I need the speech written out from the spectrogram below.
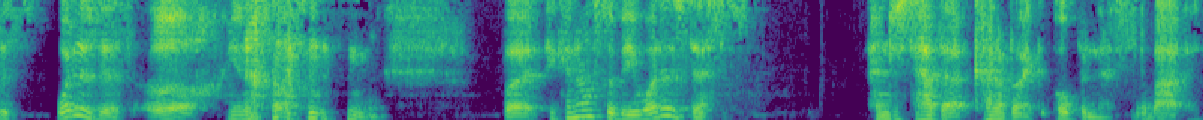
it's, what is this? Ugh, you know? but it can also be, what is this? And just have that kind of like openness about it.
